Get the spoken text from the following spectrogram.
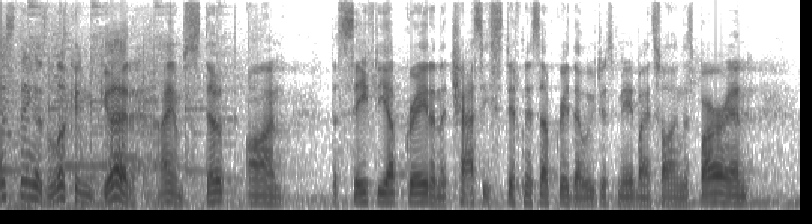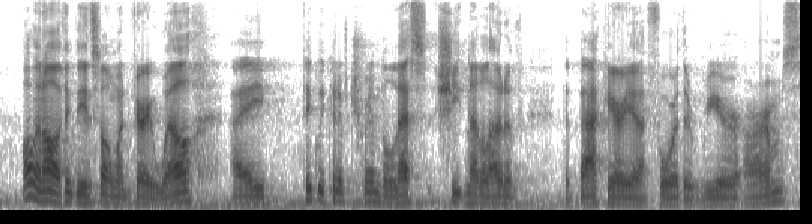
This thing is looking good. I am stoked on the safety upgrade and the chassis stiffness upgrade that we've just made by installing this bar. And all in all, I think the install went very well. I think we could have trimmed less sheet metal out of the back area for the rear arms.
